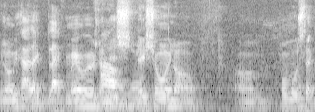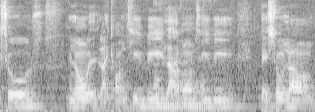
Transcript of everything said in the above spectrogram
You know, we had like Black Mirrors and Oh, they sh- yeah. they're showing um, um, homosexuals, you know, like on TV, live on. TV. They're showing um,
